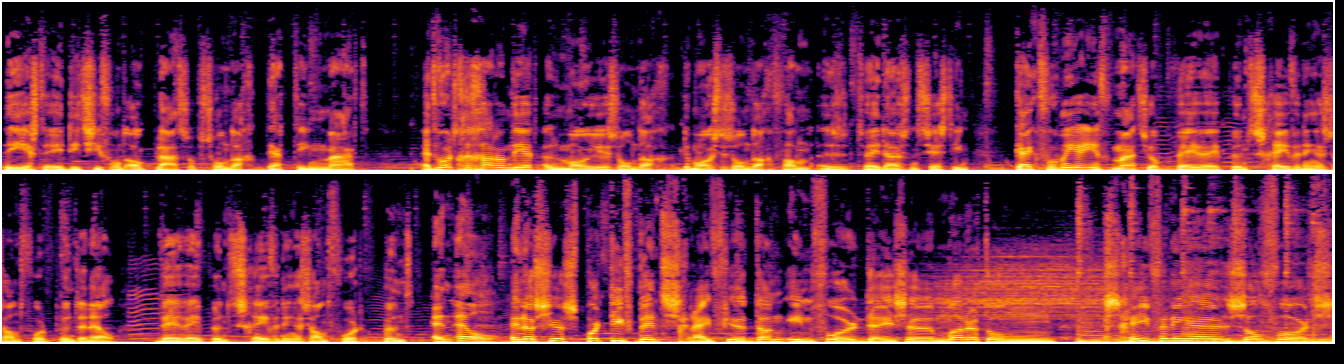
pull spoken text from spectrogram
De eerste editie vond ook plaats op zondag 13 maart. Het wordt gegarandeerd een mooie zondag, de mooiste zondag van eh, 2016. Kijk voor meer informatie op www.scheveningenzandvoort.nl www.scheveningenzandvoort.nl En als je sportief bent, schrijf je dan in voor deze marathon Scheveningen-Zandvoort.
